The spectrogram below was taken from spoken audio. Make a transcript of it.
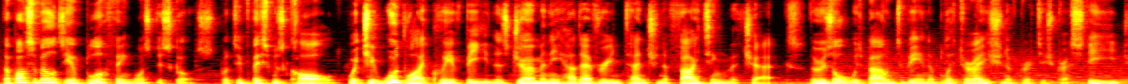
The possibility of bluffing was discussed, but if this was called, which it would likely have been as Germany had every intention of fighting the Czechs, the result was bound to be an obliteration of British prestige.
